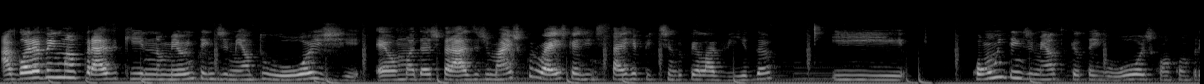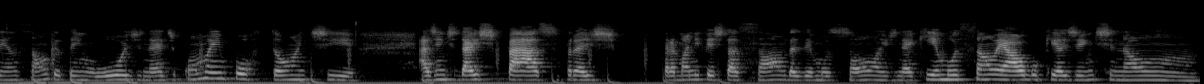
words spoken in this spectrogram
Agora vem uma frase que, no meu entendimento hoje, é uma das frases mais cruéis que a gente sai repetindo pela vida. E com o entendimento que eu tenho hoje, com a compreensão que eu tenho hoje, né, de como é importante a gente dar espaço para a manifestação das emoções, né, que emoção é algo que a gente não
